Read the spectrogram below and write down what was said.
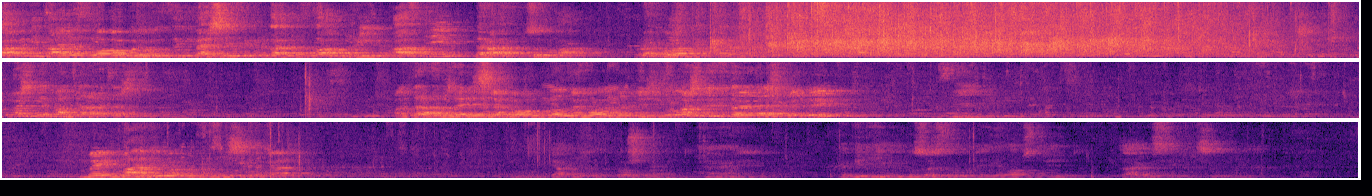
держави вітальне слово виголосив перший секретар посла України в Австрії Тарас Жолубак. Просимо вас. Можете пан Тарас теж? Пан вже шляхом до вимоги. Ви можете сюди теж прийти? Ми магію вам пізніше покажемо. Дякую за запрошення. Е, Від імені Посольства України в Австрії вітаю всіх присутніх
